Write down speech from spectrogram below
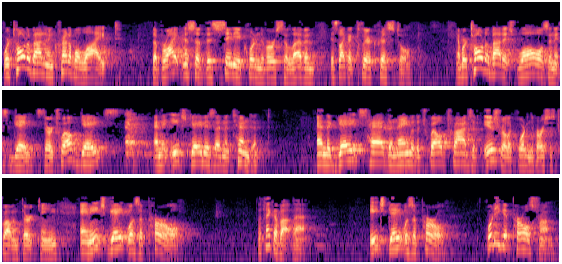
We're told about an incredible light the brightness of this city, according to verse 11, is like a clear crystal. And we're told about its walls and its gates. There are 12 gates, and in each gate is an attendant. And the gates had the name of the 12 tribes of Israel, according to verses 12 and 13. And each gate was a pearl. Now think about that. Each gate was a pearl. Where do you get pearls from?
